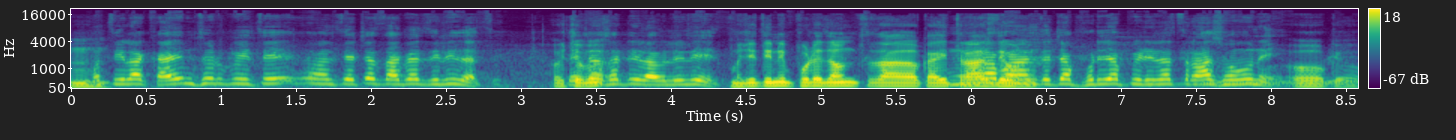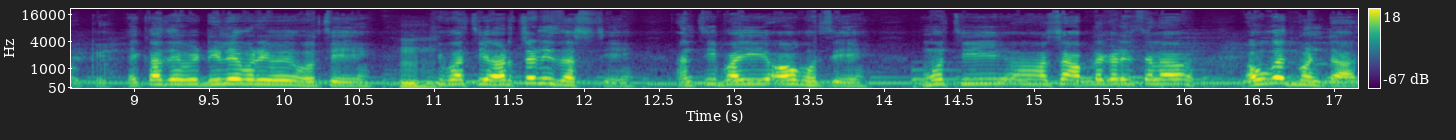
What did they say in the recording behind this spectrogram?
मग तिला कायमस्वरूपी इथे अं, त्याच्या ताब्यात दिली जाते. अच्छा, मग- त्याच्यासाठी लावलेली आहेत. म्हणजे तिने पुढे जाऊन काही त्रास देऊ मुलाबाळांना नये. त्याच्या पुढच्या पिढीला त्रास होऊ नये. Okay okay. एखाद्या वेळी डिलेव्हरी होते हम्म. किंवा ती अडचणीत असते आणि ती बाई ऑफ होते. मग ती असं आपल्याकडे त्याला अवगत म्हणतात.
